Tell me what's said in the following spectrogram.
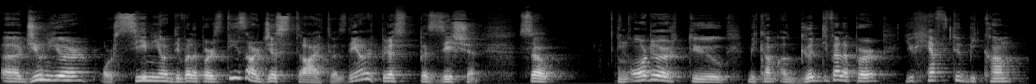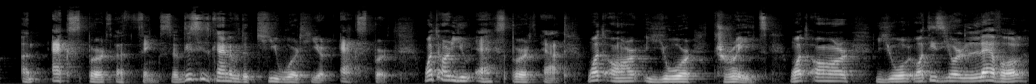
uh, junior or senior developers these are just titles. They are just position. So in order to become a good developer, you have to become an expert at things. So this is kind of the key word here, expert. What are you expert at? What are your traits? What are your what is your level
